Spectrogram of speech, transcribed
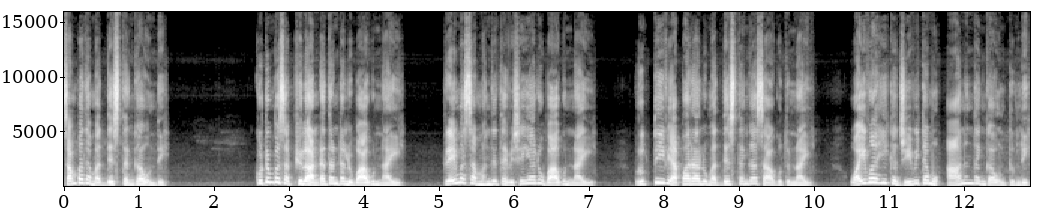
సంపద మధ్యస్థంగా ఉంది. కుటుంబ సభ్యుల అండదండలు బాగున్నాయి. ప్రేమ సంబంధిత విషయాలు బాగున్నాయి. వృత్తి వ్యాపారాలు మధ్యస్థంగా సాగుతున్నాయి. వైవాహిక జీవితము ఆనందంగా ఉంటుంది.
